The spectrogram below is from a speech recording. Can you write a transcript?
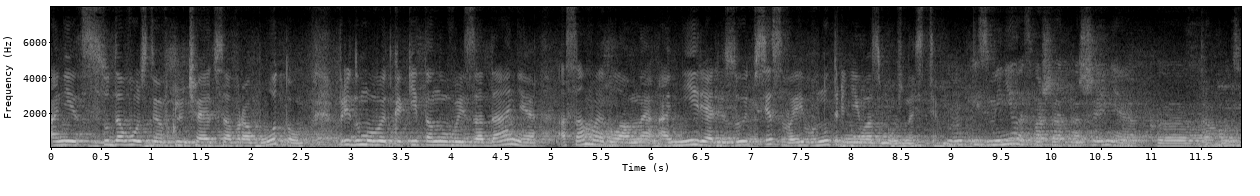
Они с удовольствием включаются в работу, придумывают какие-то новые задания, а самое главное, они реализуют все свои внутренние возможности. Изменилось ваше отношение к работе?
